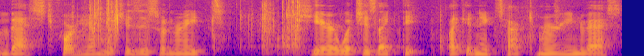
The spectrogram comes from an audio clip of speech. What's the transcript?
vest for him, which is this one right here, which is like the like an exact marine vest,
